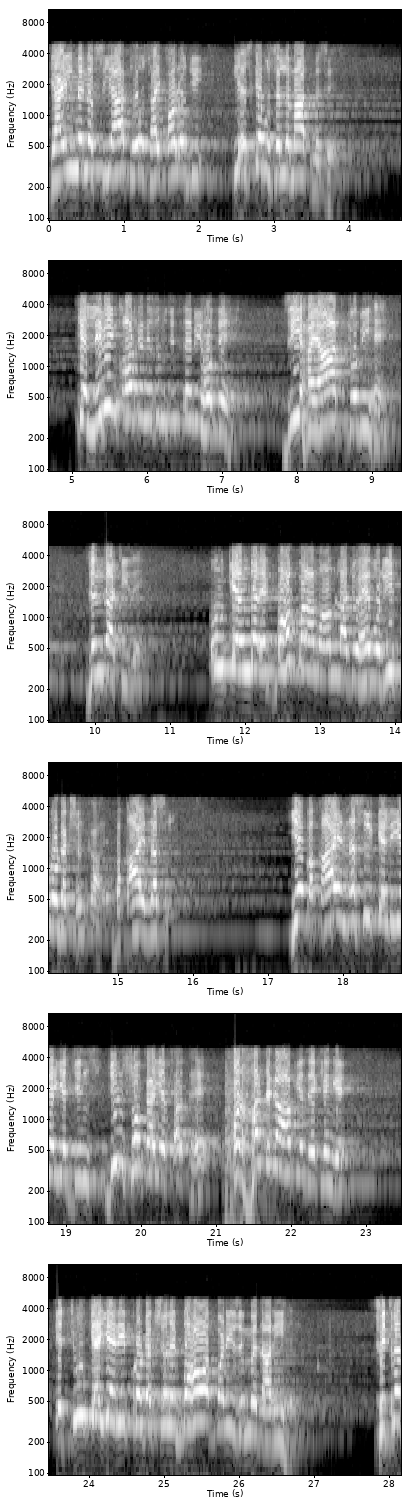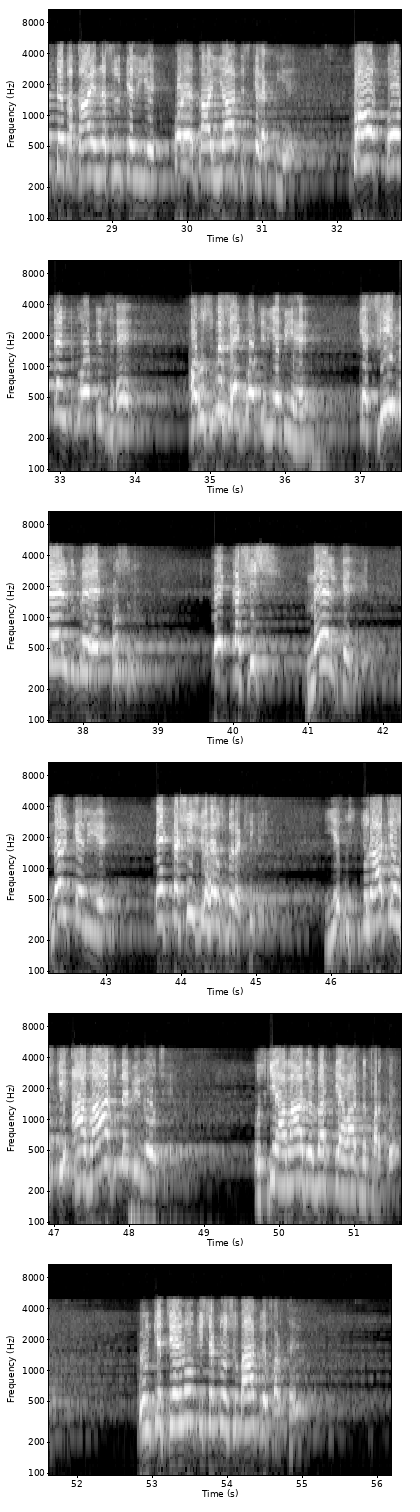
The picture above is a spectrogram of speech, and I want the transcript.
یا علم نفسیات ہو سائیکالوجی یہ اس کے مسلمات میں سے۔ کہ لیونگ آرگنزم جتنے بھی ہوتے ہیں، زی حیات جو بھی ہیں، زندہ چیزیں، ان کے اندر ایک بہت بڑا معاملہ جو ہے وہ ریپروڈکشن کا ہے، بقائے نسل۔ یہ بقائے نسل کے لیے یہ جنس جنسوں کا یہ فرق ہے۔ اور ہر جگہ آپ یہ دیکھیں گے کہ چونکہ یہ ریپروڈکشن ایک بہت بڑی ذمہ داری ہے، فطرت نے بقائے نسل کے لیے بڑے دائیات اس کے رکھتی ہے۔ بہت پورٹنٹ موٹیوز ہیں۔ اور اس میں سے ایک موٹیو یہ بھی ہے کہ فیمیلز میں ایک حسن، ایک کشش میل کے لیے، نر کے لیے ایک کشش جو ہے اس میں رکھی گئی۔ یہ اس چنانچہ اس کی آواز میں بھی لوچ ہے۔ اس کی آواز اور مرد کی آواز میں فرق ہے۔ ان کے چہروں کی شکل و شبات میں فرق ہے۔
